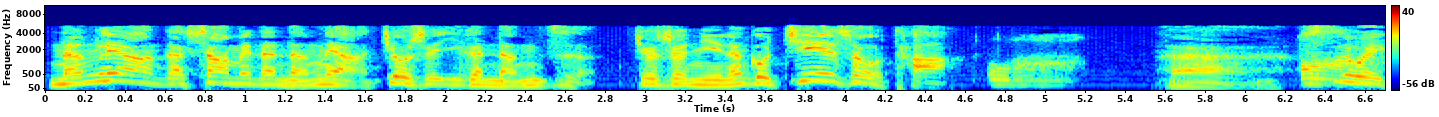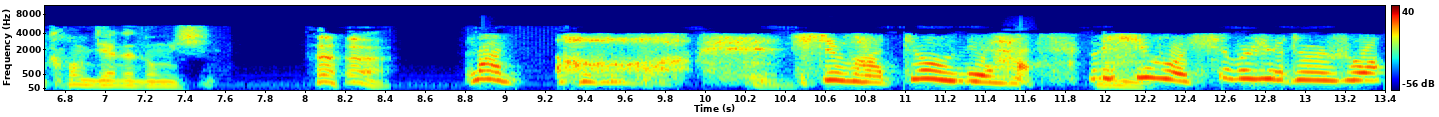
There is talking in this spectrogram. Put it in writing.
能量的上面的能量就是一个能字，就是你能够接受它，哇，哎、哦四维空间的东西。呵呵，那哦，师傅啊这么厉害，那师傅是不是就是说，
